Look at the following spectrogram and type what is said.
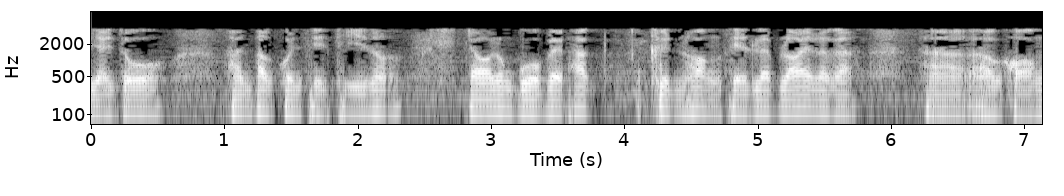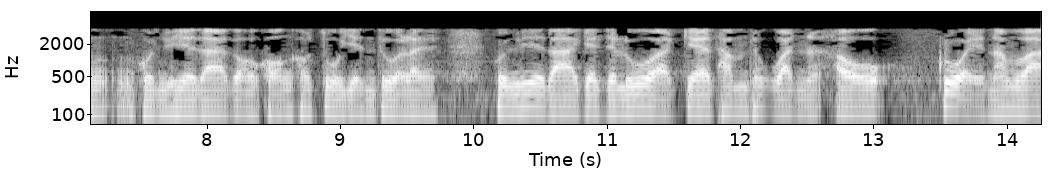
ใหญ่โตผ่านพักคนเศรษฐีเนาะเจ้าหลวงปู่ไปพักขึ้นห้องเสร็จเรียบร้อยแล้วก็ เอาของคุณพิยดาก็เอาของเข้าตู้เย็นตู้อะไร คุณพิยดาแกจะรู้ว่า แกทำทุกวันเอากล้วยน้ำว้า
